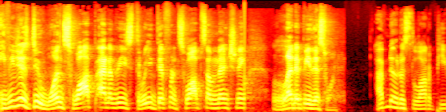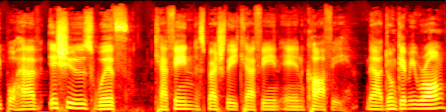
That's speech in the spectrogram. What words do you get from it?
If you just do one swap out of these three different swaps I'm mentioning, let it be this one. I've noticed a lot of people have issues with caffeine, especially caffeine in coffee. Now, don't get me wrong,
